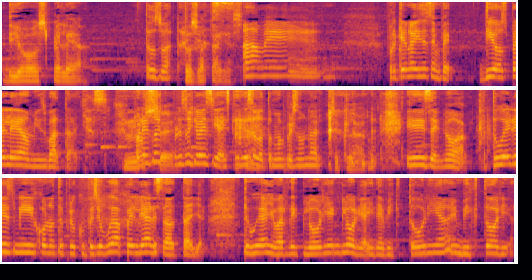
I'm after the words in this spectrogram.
Dios pelea Tus batallas. tus batallas. Amén. ¿Por qué no dices en fe? Dios pelea mis batallas. No por, eso, sé. por eso yo decía, es que Dios se lo toma personal. Sí, claro. Y dice, no, a ver, tú eres mi hijo, no te preocupes, yo voy a pelear esta batalla. Te voy a llevar de gloria en gloria y de victoria en victoria.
